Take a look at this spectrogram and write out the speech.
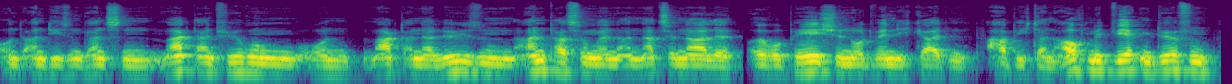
und an diesen ganzen Markteinführungen und Marktanalysen, Anpassungen an nationale europäische Notwendigkeiten habe ich dann auch mitwirken dürfen.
